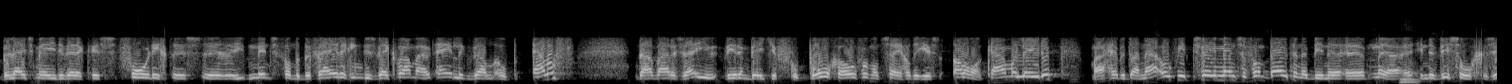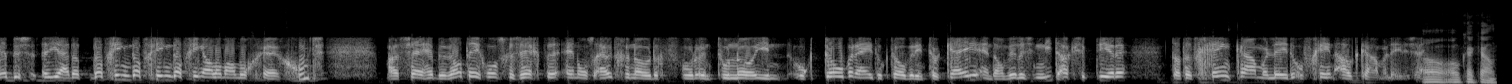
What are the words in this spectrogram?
beleidsmedewerkers, voorlichters, eh, mensen van de beveiliging. Dus wij kwamen uiteindelijk wel op 11. Daar waren zij weer een beetje verbolgen over, want zij hadden eerst allemaal Kamerleden. Maar hebben daarna ook weer twee mensen van buiten naar binnen eh, nou ja, in de wissel gezet. Dus ja, dat, dat, ging, dat, ging, dat ging allemaal nog goed. Maar zij hebben wel tegen ons gezegd en ons uitgenodigd voor een toernooi in oktober, eind oktober in Turkije. En dan willen ze niet accepteren dat het geen Kamerleden of geen oud-Kamerleden zijn. Oh, oh, kijk aan.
